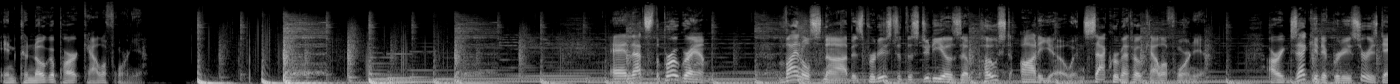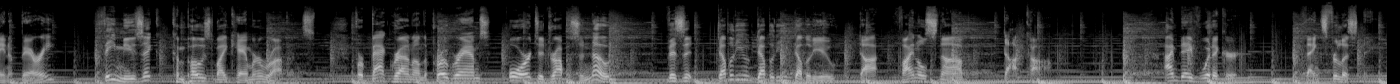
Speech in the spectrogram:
in Canoga Park, California. And that's the program. Vinyl Snob is produced at the studios of Post Audio in Sacramento, California. Our executive producer is Dana Barry. Theme music composed by Cameron Robbins. For background on the programs or to drop us a note, visit www.vinylsnob.com. I'm Dave Whitaker. Thanks for listening.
